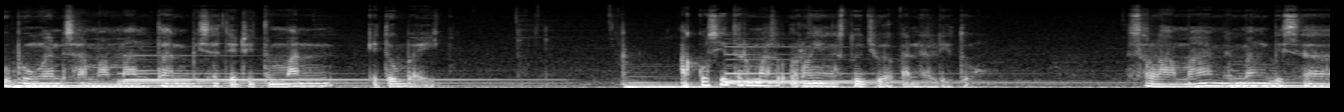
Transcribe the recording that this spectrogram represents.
hubungan sama mantan bisa jadi teman itu baik. Aku sih termasuk orang yang setuju akan hal itu. Selama memang bisa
